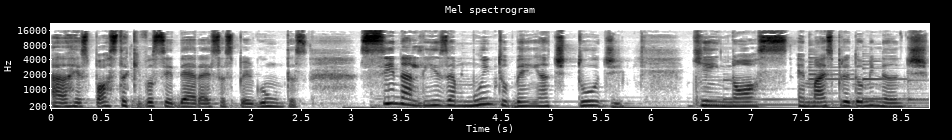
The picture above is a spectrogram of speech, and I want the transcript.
a resposta que você der a essas perguntas sinaliza muito bem a atitude que em nós é mais predominante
